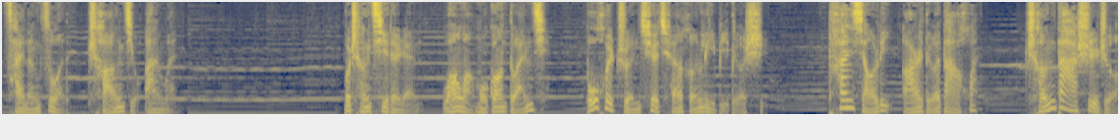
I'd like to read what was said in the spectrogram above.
才能做得长久安稳。不成器的人，往往目光短浅，不会准确权衡利弊得失，贪小利而得大患。成大事者，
